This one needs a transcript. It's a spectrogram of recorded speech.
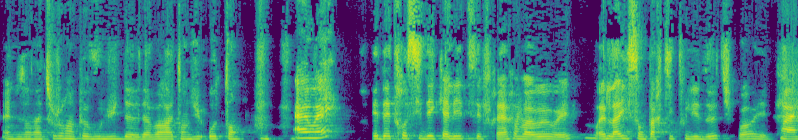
Elle nous en a toujours un peu voulu d'avoir attendu autant. Ah ouais? Et d'être aussi décalée de ses frères. Bah oui, oui. Là, ils sont partis tous les deux, tu vois. Et ouais.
